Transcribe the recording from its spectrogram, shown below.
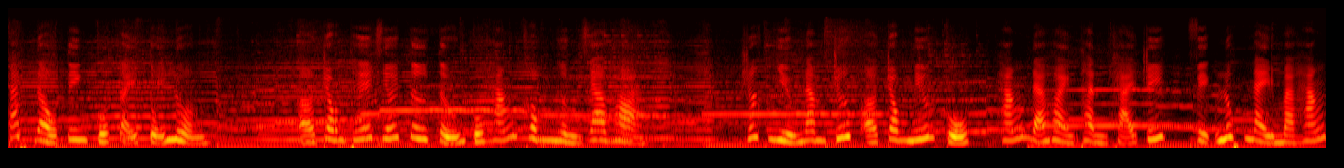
pháp đầu tiên của tẩy tuổi luận, Ở trong thế giới tư tưởng của hắn không ngừng giao hòa. Rất nhiều năm trước ở trong miếu cũ, Hắn đã hoàn thành khải trí. Việc lúc này mà hắn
